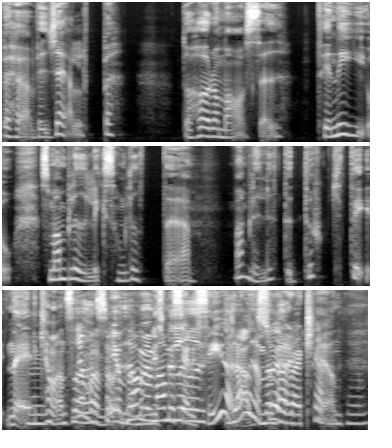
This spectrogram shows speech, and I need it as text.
behöver hjälp, då hör de av sig till neo. Så man blir liksom lite man blir lite duktig. Nej, mm. kan man säga ja, så? Ja, man, man, man blir specialiserad. Ja, ja, men verkligen. verkligen.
